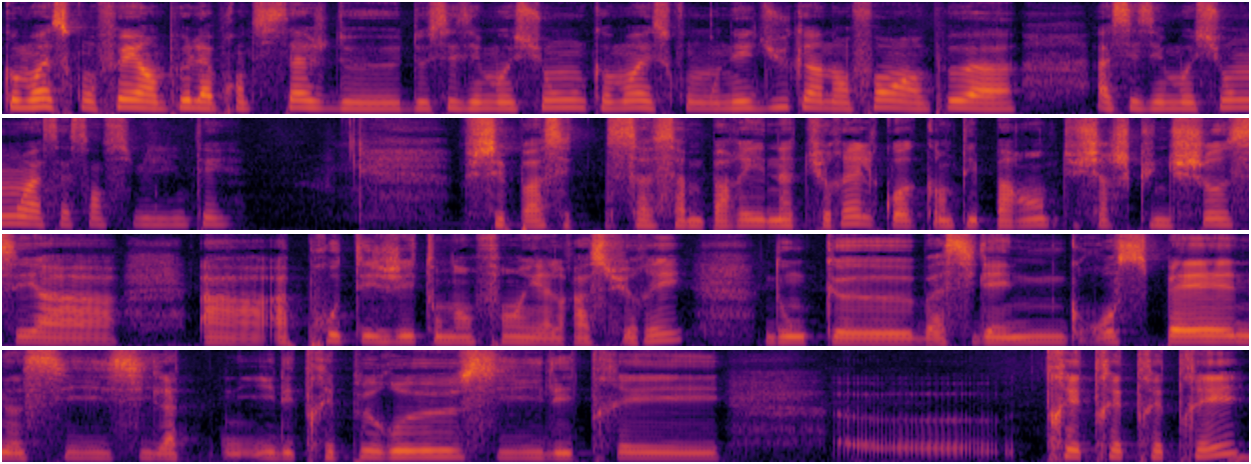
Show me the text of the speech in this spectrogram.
comment est-ce qu'on fait un peu l'apprentissage de, de ses émotions? Comment est-ce qu'on éduque un enfant un peu à, à ses émotions, à sa sensibilité? Je sais pas, ça, ça me paraît naturel, quoi. Quand t'es parent, tu cherches qu'une chose, c'est à, à, protéger ton enfant et à le rassurer. Donc, euh, bah, s'il a une grosse peine, s'il si, il est très peureux, s'il est très, euh, très, très, très, très,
